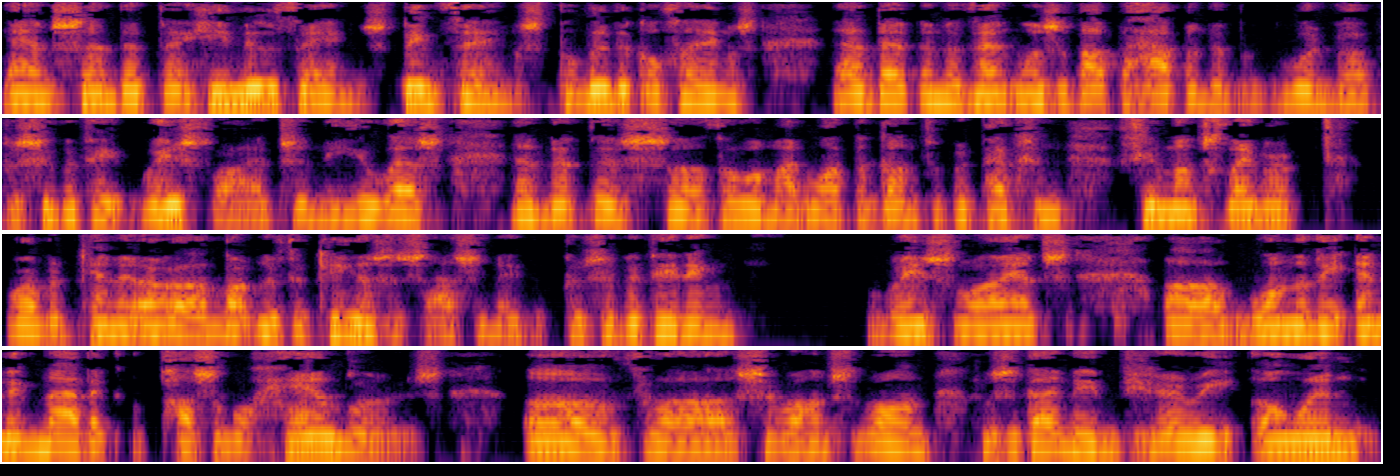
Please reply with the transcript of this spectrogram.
and said that uh, he knew things, big things, political things, uh, that an event was about to happen that would uh, precipitate race riots in the U.S., and that this uh, fellow might want the gun for protection. A few months later, Robert Kennedy, uh, Martin Luther King is assassinated, precipitating race riots. Uh, one of the enigmatic possible handlers of uh, Sirhan Sirhan was a guy named Jerry Owen.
